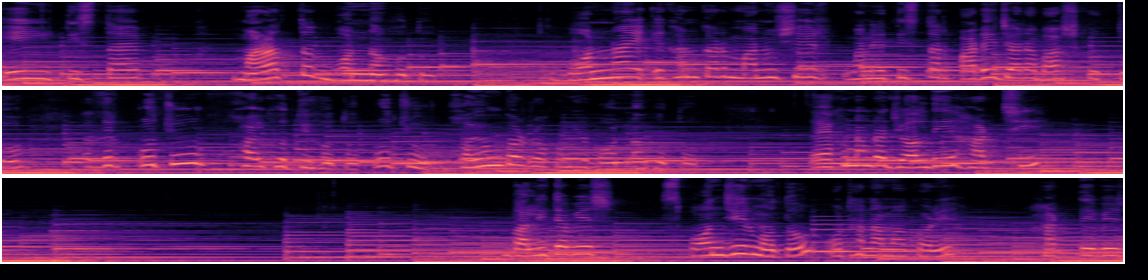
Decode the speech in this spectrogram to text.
এই তিস্তায় মারাত্মক বন্যা হতো। বন্যায় এখানকার মানুষের মানে তিস্তার পাড়ে যারা বাস করত, তাদের প্রচুর ক্ষয়ক্ষতি হতো, প্রচুর ভয়ঙ্কর রকমের বন্যা হতো। তো এখন আমরা জল দিয়ে হাঁটছি। বালিটা বেশ স্পঞ্জের মতো ওঠানামা করে। হাঁটতে বেশ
